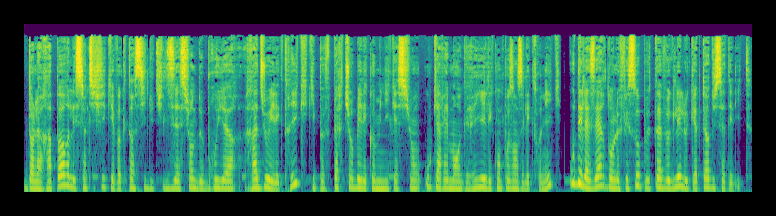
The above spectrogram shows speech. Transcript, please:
Dans leur rapport, les scientifiques évoquent ainsi l'utilisation de brouilleurs radioélectriques qui peuvent perturber les communications ou carrément griller les composants électroniques, ou des lasers dont le faisceau peut aveugler le capteur du satellite.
